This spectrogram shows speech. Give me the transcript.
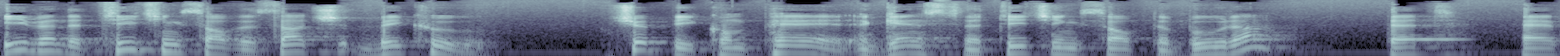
even the teachings of the such bhikkhu should be compared against the teachings of the Buddha that have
